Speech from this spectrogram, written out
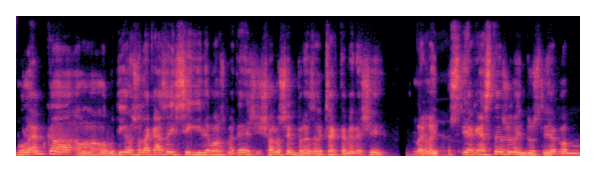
volem que a la botiga de sota casa hi sigui llavors mateix. I això no sempre és exactament així. La, la indústria aquesta és una indústria com,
